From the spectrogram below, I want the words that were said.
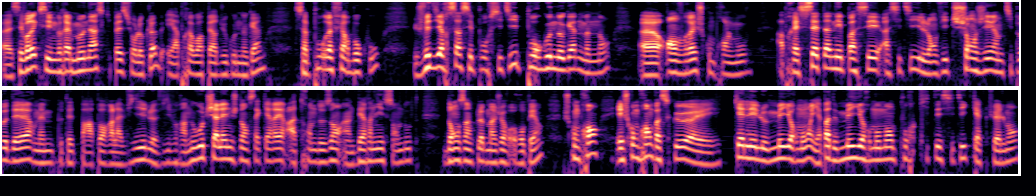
Euh, c'est vrai que c'est une vraie menace qui pèse sur le club, et après avoir perdu Gundogan, ça pourrait faire beaucoup. Je vais dire ça, c'est pour City. Pour Gundogan maintenant, euh, en vrai, je comprends le move. Après sept années passées à City, il a envie de changer un petit peu d'air, même peut-être par rapport à la ville, vivre un nouveau challenge dans sa carrière à 32 ans, un dernier sans doute dans un club majeur européen. Je comprends, et je comprends parce que euh, quel est le meilleur moment? Il n'y a pas de meilleur moment pour quitter City qu'actuellement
